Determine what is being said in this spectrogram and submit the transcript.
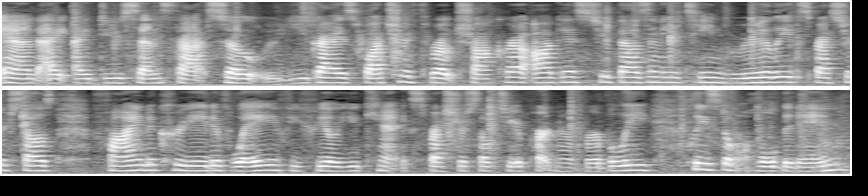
And I, I do sense that. So you guys watch your throat chakra August 2018. Really express yourselves. Find a creative way if you feel you can't express yourself to your partner verbally. Please don't hold it in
